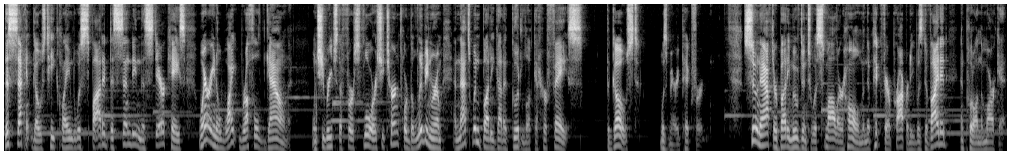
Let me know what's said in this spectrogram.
This second ghost, he claimed, was spotted descending the staircase wearing a white ruffled gown. When she reached the first floor, she turned toward the living room, and that's when Buddy got a good look at her face. The ghost was Mary Pickford. Soon after, Buddy moved into a smaller home, and the Pickfair property was divided and put on the market.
